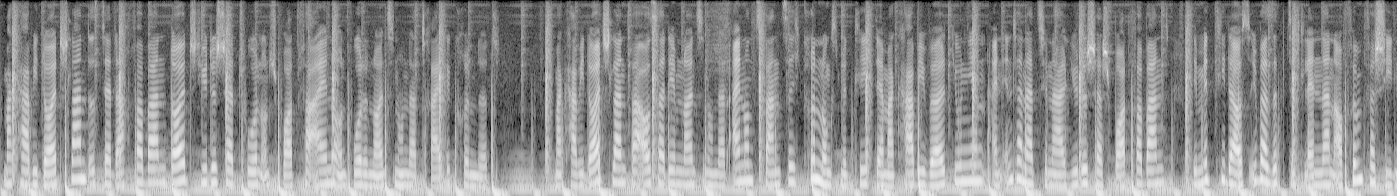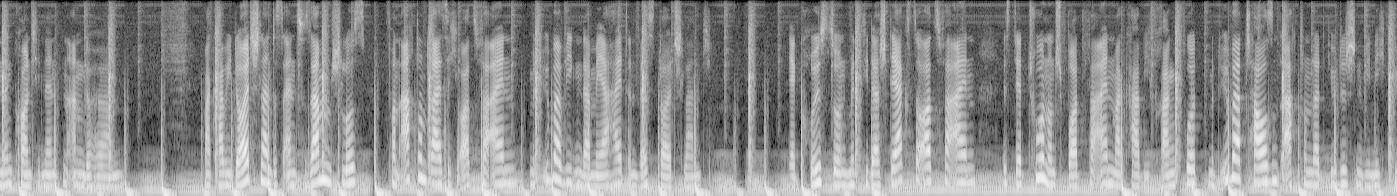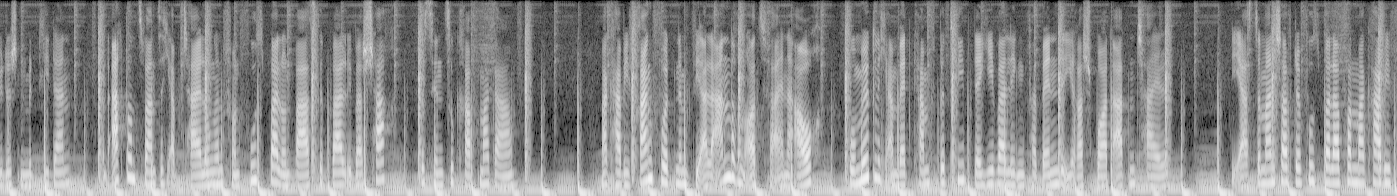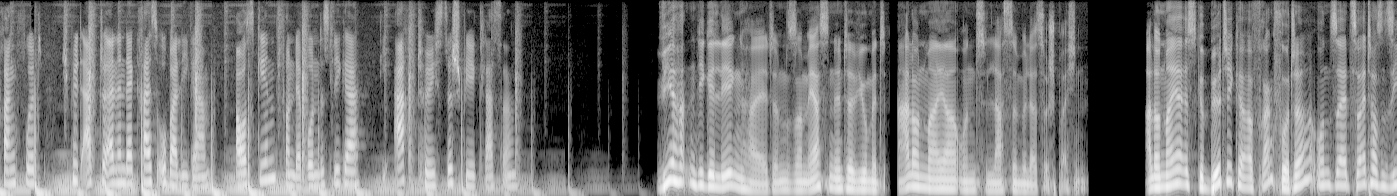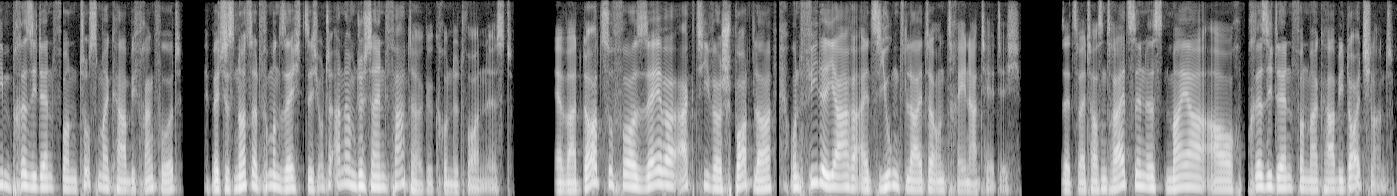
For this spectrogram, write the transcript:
Maccabi Deutschland ist der Dachverband deutsch-jüdischer Touren- und Sportvereine und wurde 1903 gegründet. Maccabi Deutschland war außerdem 1921 Gründungsmitglied der Maccabi World Union, ein international jüdischer Sportverband, dem Mitglieder aus über 70 Ländern auf fünf verschiedenen Kontinenten angehören. Maccabi Deutschland ist ein Zusammenschluss von 38 Ortsvereinen mit überwiegender Mehrheit in Westdeutschland. Der größte und mitgliederstärkste Ortsverein ist der Turn- und Sportverein Maccabi Frankfurt mit über 1800 jüdischen wie nichtjüdischen Mitgliedern und 28 Abteilungen von Fußball und Basketball über Schach bis hin zu Krav Maga. Maccabi Frankfurt nimmt wie alle anderen Ortsvereine auch womöglich am Wettkampfbetrieb der jeweiligen Verbände ihrer Sportarten teil. Die erste Mannschaft der Fußballer von Maccabi Frankfurt spielt aktuell in der Kreisoberliga, ausgehend von der Bundesliga die achthöchste Spielklasse. Wir hatten die Gelegenheit, in unserem ersten Interview mit Alon Meyer und Lasse Müller zu sprechen. Alon Meyer ist gebürtiger Frankfurter und seit 2007 Präsident von TUS Maccabi Frankfurt, welches 1965 unter anderem durch seinen Vater gegründet worden ist. Er war dort zuvor selber aktiver Sportler und viele Jahre als Jugendleiter und Trainer tätig. Seit 2013 ist Meyer auch Präsident von Maccabi Deutschland.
